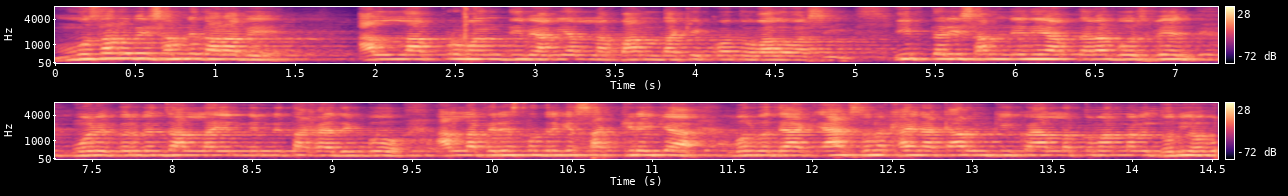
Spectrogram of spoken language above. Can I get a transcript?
মুসানবীর সামনে দাঁড়াবে। আল্লাহ প্রমাণ দিবে, আমি আল্লাহ বান্দাকে কত ভালোবাসি। ইফতারি সামনে নিয়ে আপনারা বসবেন, মনে করবেন যে আল্লাহ এমনি এমনি তাকায় দেখব। আল্লাহ ফেরেস্তাদেরকে সাক্ষী রেখা বলব, দেখ একজনে খায় না, কারণ কি? কয়, আল্লাহ তোমার নামে ধনী হব,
